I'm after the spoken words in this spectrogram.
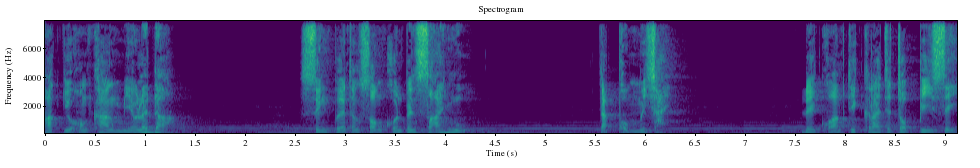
พักอยู่ห้องข้างเหมียวและดา ซึ่งเพื่อนทั้งสองคนเป็นสายหมู่ แต่ผมไม่ใช่ ด้วยความที่ใกล้จะจบปีสี่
